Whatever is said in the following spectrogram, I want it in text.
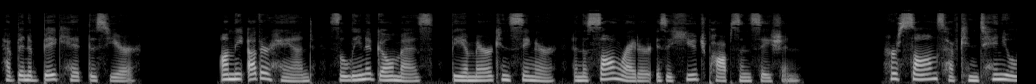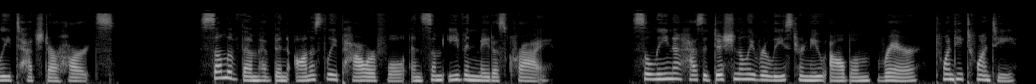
have been a big hit this year. On the other hand, Selena Gomez, the American singer and the songwriter is a huge pop sensation. Her songs have continually touched our hearts. Some of them have been honestly powerful and some even made us cry. Selena has additionally released her new album, Rare, 2020,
